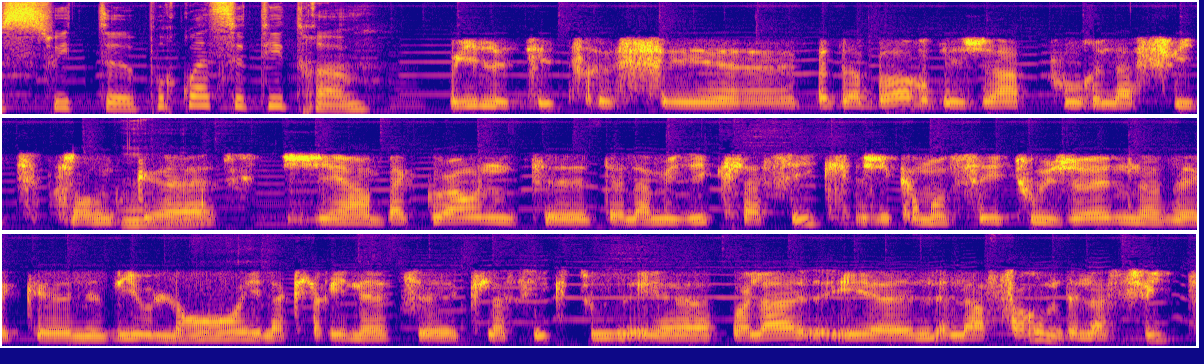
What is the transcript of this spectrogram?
Suite. Pourquoi ce titre? Oui, le titre, c'est euh, d'abord déjà pour la suite. Donc, Mhm. euh, j'ai un background euh, de la musique classique. J'ai commencé tout jeune avec euh, le violon et la clarinette classique, tout. Et voilà, et la forme de la suite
